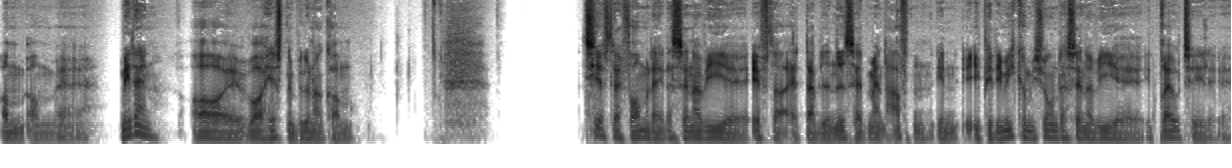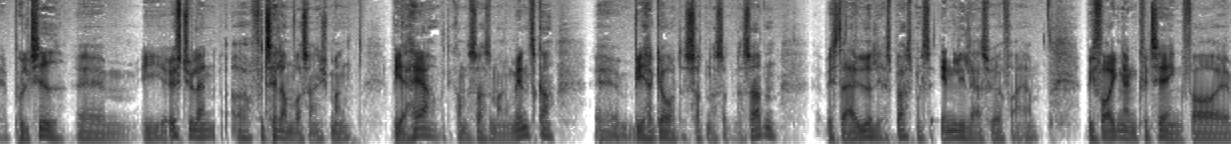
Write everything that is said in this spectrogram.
om, om øh, middagen, og øh, hvor hestene begynder at komme. Tirsdag formiddag, der sender vi, øh, efter at der er blevet nedsat mandag aften, en epidemikommission, der sender vi øh, et brev til øh, politiet øh, i Østjylland og fortæller om vores arrangement. Vi er her, det kommer så så mange mennesker, øh, vi har gjort sådan og sådan og sådan. Hvis der er yderligere spørgsmål, så endelig lad os høre fra jer. Vi får ikke engang en kvittering for, øh,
